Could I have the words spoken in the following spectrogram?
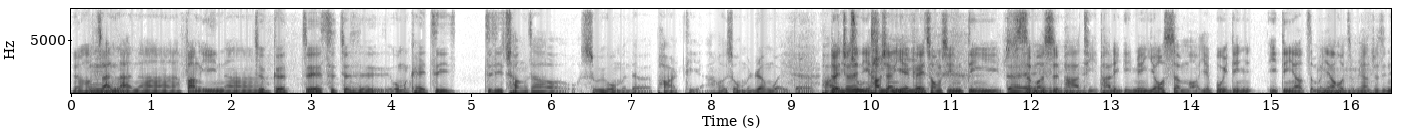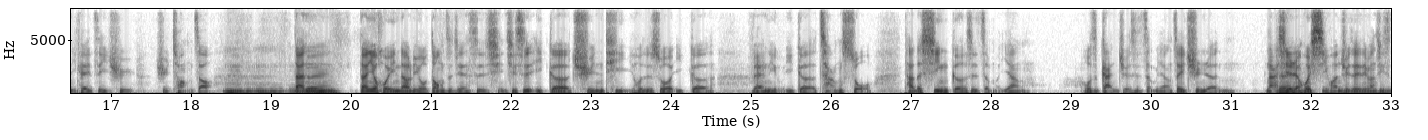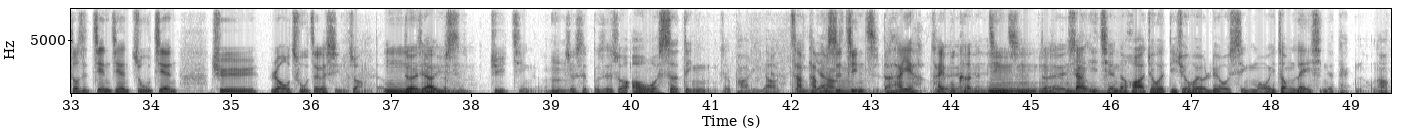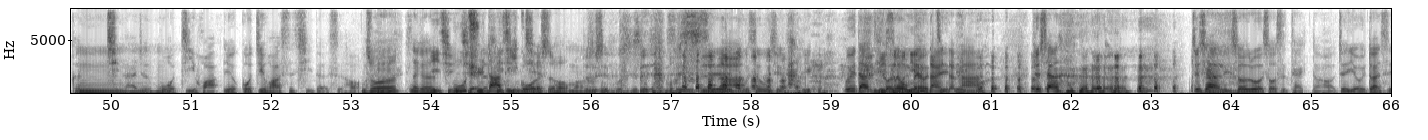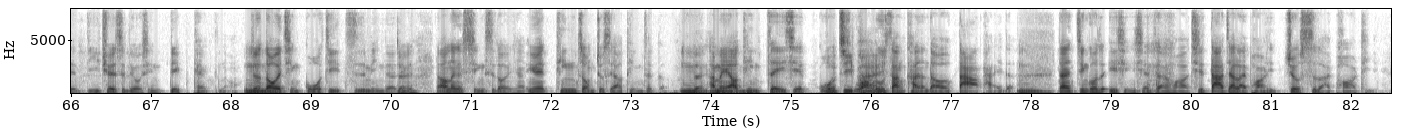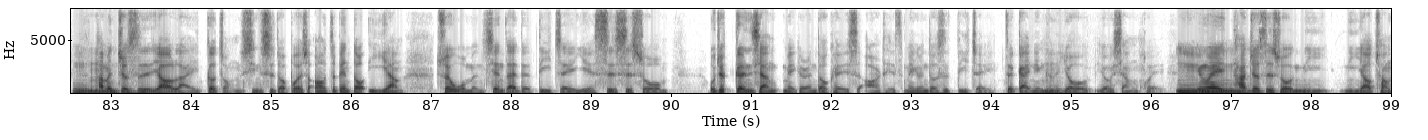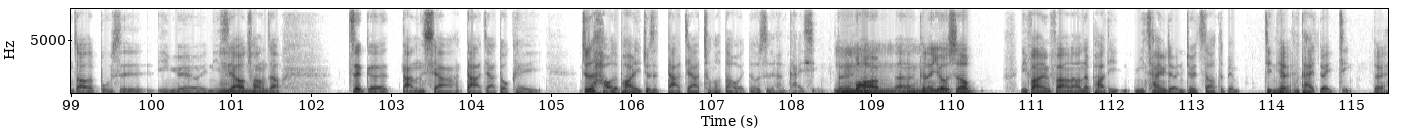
然后展览啊、放映啊，就各这也是就是我们可以自己自己创造属于我们的 party 啊，或者说我们认为的 party 对，就是你好像也可以重新定义对什么是 party，party 里面有什么，也不一定一定要怎么样或怎么样，就是你可以自己去去创造。嗯嗯嗯，但对但又回应到流动这件事情，其实一个群体或者说一个 venue 一个场所，它的性格是怎么样，或是感觉是怎么样，这一群人哪些人会喜欢去这些地方，其实都是渐渐逐渐去揉出这个形状的。嗯对，而且要与嗯时俱进啊，嗯就是不是说哦，我设定这个 party 要它怎样它不是禁止的，它也它也不可能禁止嗯嗯。嗯对对，像以前的话，就会的确会有流行某一种类型的 techno，然后可能嗯请来就是国际化，有国际化时期的时候你，说那个疫情舞曲前大帝国的时候吗？不是不是是不不是是啊不是舞曲大帝国，舞曲大帝国那我没有年代经历的啦？过，就像就像你说，如果说是 techno 哈，就有一段时间的确是流行 deep techno，、嗯就是都会请国际知名的对这个，然后那个形式都很像，因为听众就是要听这个，嗯。对他们要听这一些国国际网络上看得到大牌的。嗯。但是经过这疫情现在的话，其实大家来 party 就是来 party，嗯。他们就是要来各种形式都不会说哦这边都一样，所以我们现在的 DJ 也是是说，我觉得更像每个人都可以是 artist，每个人都是 DJ，这概念可能又、又相会，嗯因为他就是说你你要创造的不是音乐而已，你是要创造这个当下大家都可以。就是好的 party，就是大家从头到尾都是很开心。对。不好，嗯可能有时候你放一放，然后那 party 你参与的人你就会知道这边今天不太对劲。对，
